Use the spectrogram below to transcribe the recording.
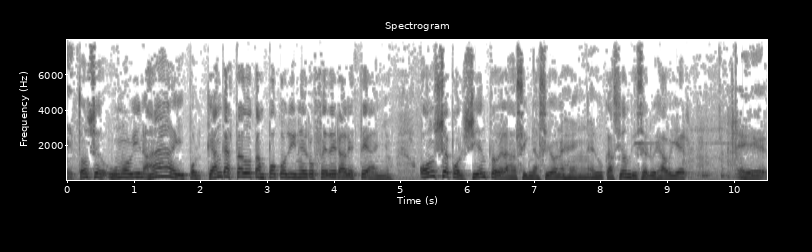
Entonces uno vino, ah, ¿y por qué han gastado tan poco dinero federal este año? 11% de las asignaciones en educación, dice Luis Javier, eh,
